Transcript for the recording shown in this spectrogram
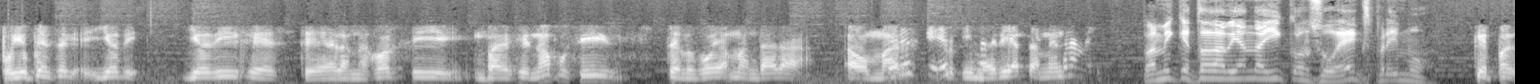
pues yo pensé, que- yo, di- yo dije, este, a lo mejor sí, va a decir, no, pues sí, se los voy a mandar a, a Omar inmediatamente. Para mí que todavía anda ahí con su ex, primo. ¿Qué, pa-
